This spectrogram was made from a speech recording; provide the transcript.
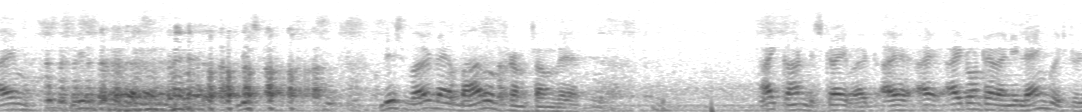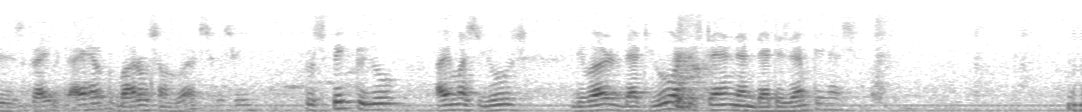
I am this, this, this word I borrowed from somewhere. I can't describe it. I, I, I don't have any language to describe it. I have to borrow some words, you see. To speak to you, I must use the word that you understand and that is emptiness.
